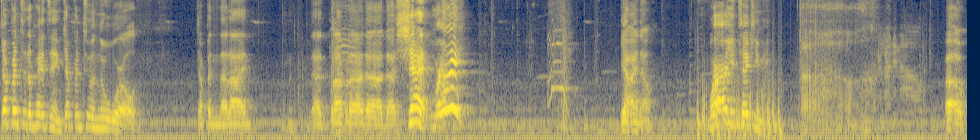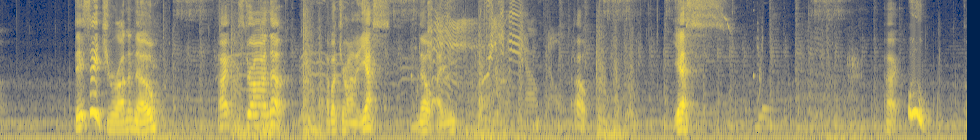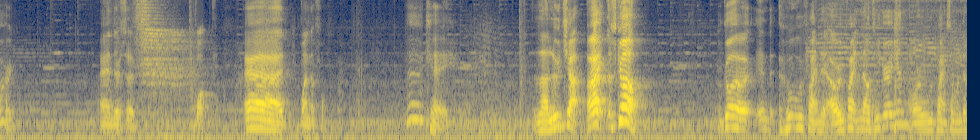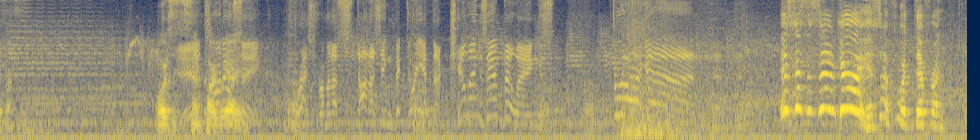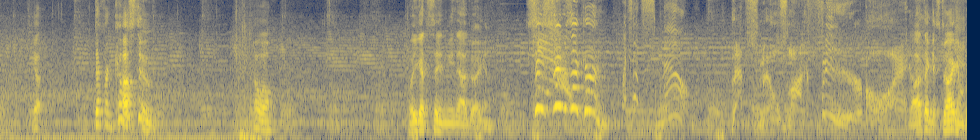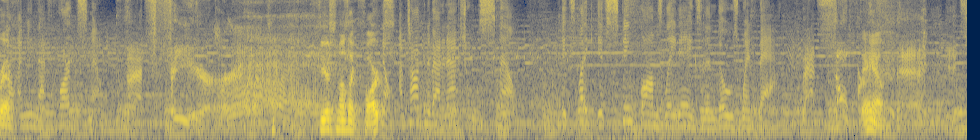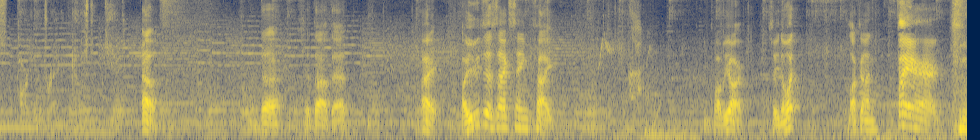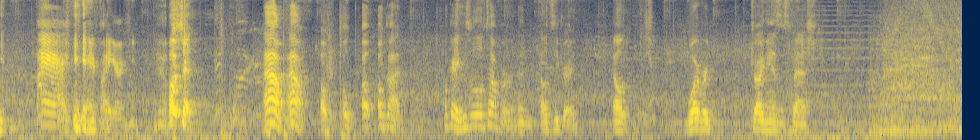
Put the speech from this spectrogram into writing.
Jump into the painting! Jump into a new world! Jump in the line. Uh, blah blah blah blah. Shit! Really? Yeah, I know. Where are you taking me? Uh-oh. They say Geronimo. No. Alright, draw a no. How about Geronimo? Yes. No, I need... Oh. Yes. Alright. Ooh! Card. And there's a... Walk. Ah, wonderful. Okay. La Lucha. Alright, let's go! We go in. Who we find? Are we fighting El Tigre again, or are we fighting someone different? Or is this the same card we already? Introducing, fresh from an astonishing victory at the Killings and Billings, Dragon! It's just the same guy, except for a different, yeah, different costume. Oh well. What you got to say to me now, Dragon? See, same as that guy. What's that smell? That smells like fear, boy! No, I think it's dragon Yeah, breath. No, I mean that fart smell. That's fear! Fear smells like farts. No, I'm talking about an actual smell. It's like if stink bombs laid eggs and then those went bad. That's sulfur! Damn. Eh, it's part of the dragon costume, kid. Oh. Duh. Should have thought of that. Alright. Are you the exact same fight? You probably are. So you know what? Lock on. Fire! Fire! Fire! Oh shit! Ow! Ow! Oh, oh, oh, oh god. Okay, he's a little tougher than El Tigre. El... Whatever dragon is in Spanish.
